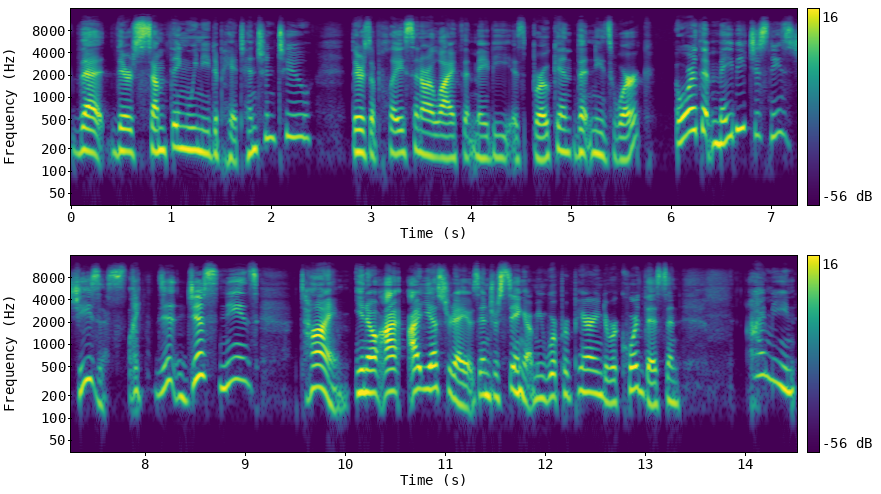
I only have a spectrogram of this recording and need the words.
that there's something we need to pay attention to. There's a place in our life that maybe is broken that needs work or that maybe just needs Jesus, like just needs time. You know, I, I yesterday it was interesting. I mean, we're preparing to record this, and I mean,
